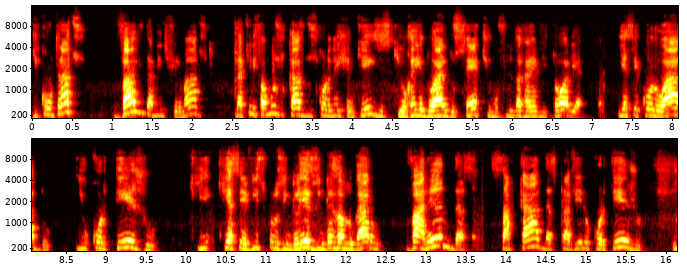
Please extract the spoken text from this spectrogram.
de contratos validamente firmados, naquele famoso caso dos coronation cases, que o rei Eduardo VII, filho da rainha Vitória, ia ser coroado e o cortejo que, que ia ser visto pelos ingleses, os ingleses alugaram varandas sacadas para ver o cortejo, e,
